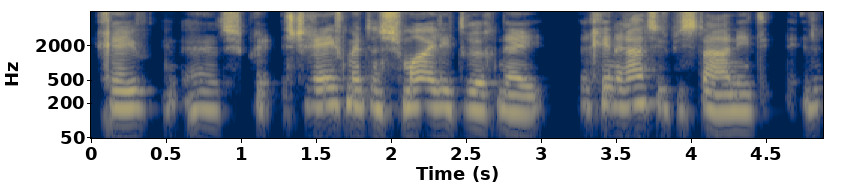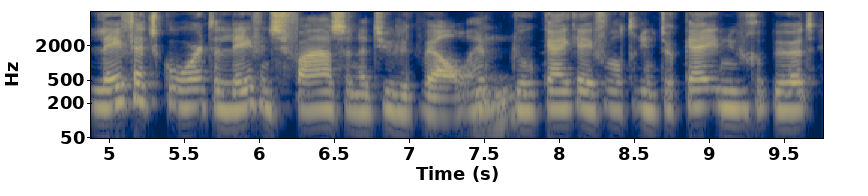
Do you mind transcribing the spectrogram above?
greef, uh, schreef met een smiley terug: nee, generaties bestaan niet. Leeftijdscohorten, levensfase natuurlijk wel. Hè? Mhm. Ik bedoel, kijk even wat er in Turkije nu gebeurt.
